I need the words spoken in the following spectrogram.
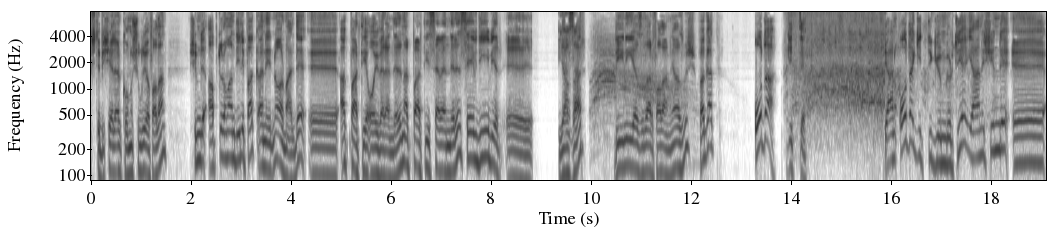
işte bir şeyler konuşuluyor falan. Şimdi Abdurrahman Dilipak hani normalde e, AK Parti'ye oy verenlerin, AK Parti'yi sevenlerin sevdiği bir e, yazar. Dini yazılar falan yazmış. Fakat o da gitti. Yani o da gitti gümbürtüye. Yani şimdi e,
